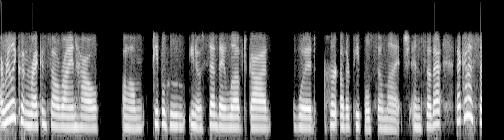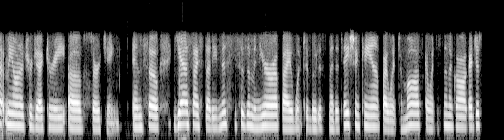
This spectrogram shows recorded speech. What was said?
I really couldn't reconcile Ryan how um people who you know said they loved God would hurt other people so much. And so that that kind of set me on a trajectory of searching. And so yes I studied mysticism in Europe. I went to Buddhist meditation camp. I went to mosque. I went to synagogue. I just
